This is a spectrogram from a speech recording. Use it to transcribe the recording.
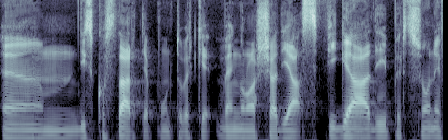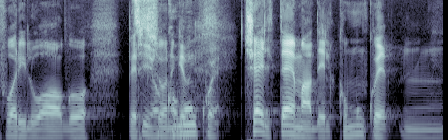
ehm, di scostarti appunto perché vengono lasciati a sfigati, persone fuori luogo, Sì, persone che... comunque C'è il tema del comunque mh,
